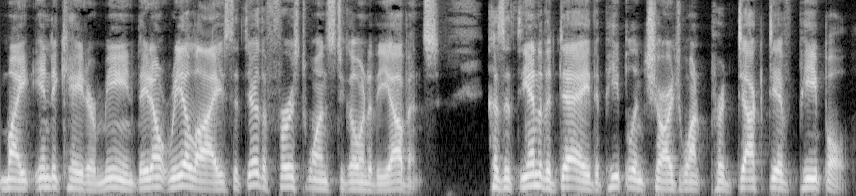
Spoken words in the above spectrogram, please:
might indicate or mean, they don't realize that they're the first ones to go into the ovens. Because at the end of the day, the people in charge want productive people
